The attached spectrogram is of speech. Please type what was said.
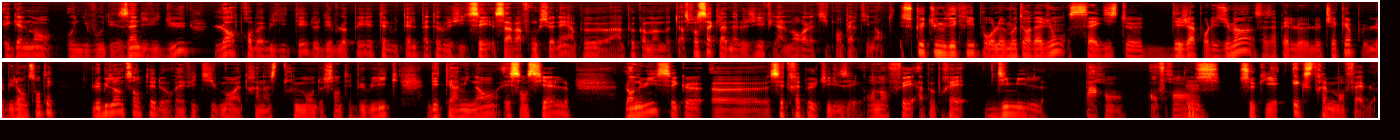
également au niveau des individus, leur probabilité de développer telle ou telle pathologie. Ça va fonctionner un peu, un peu comme un moteur. C'est pour ça que l'analogie est finalement relativement pertinente. Ce que tu nous décris pour le moteur d'avion, ça existe déjà pour les humains. Ça s'appelle le, le check-up, le bilan de santé. Le bilan de santé devrait effectivement être un instrument de santé publique déterminant, essentiel. L'ennui, c'est que euh, c'est très peu utilisé. On en fait à peu près 10 000 par an en France. Mmh ce qui est extrêmement faible.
